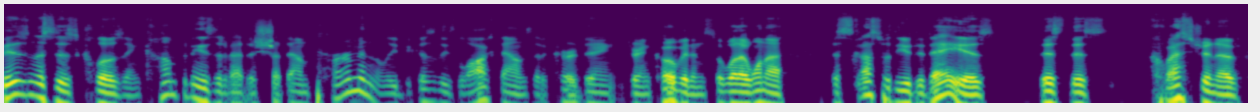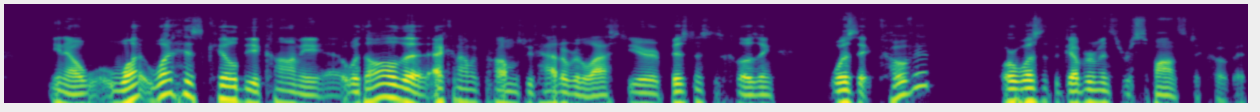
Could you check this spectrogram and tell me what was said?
businesses closing companies that have had to shut down permanently because of these lockdowns that occurred during during covid and so what i want to discuss with you today is this this question of you know what what has killed the economy? Uh, with all the economic problems we've had over the last year businesses closing was it covid or was it the government's response to COVID?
